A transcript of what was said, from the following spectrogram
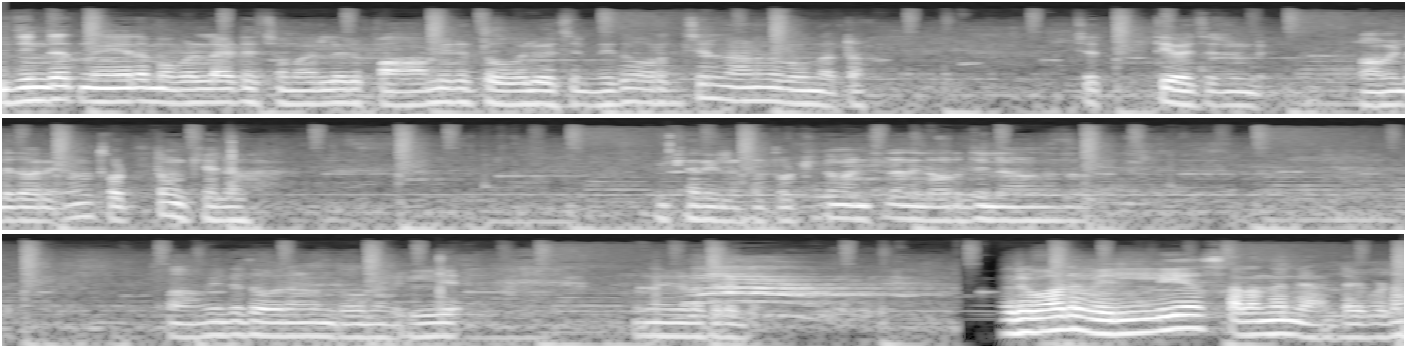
ഇതിന്റെ നേരെ മുകളിലായിട്ട് ചുമരിലൊരു പാമ്പിന്റെ തോൽ വെച്ചിട്ടുണ്ട്. ഇത് ഒറിജിനൽ ആണെന്ന് തോന്നുന്നു കേട്ടോ. ചെത്തി വെച്ചിട്ടുണ്ട്. പാമ്പിന്റെ തോൽ. തൊട്ട് നോക്കിയാലോ എനിക്കറിയില്ല കേട്ടോ തൊട്ടിട്ട് മനസ്സിലാകുന്നില്ല ഒറിജിനലാണെന്നുള്ളത്. പാമ്പിന്റെ തോലാണെന്ന് തോന്നുന്നു. വലിയ നീളത്തിലുണ്ട് ഒരുപാട് വലിയ സ്ഥലം തന്നെയാണ് കേട്ടോ ഇവിടെ.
